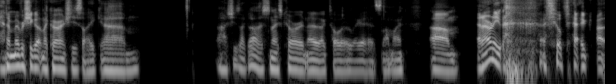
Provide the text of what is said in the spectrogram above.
I remember she got in the car and she's like, um, uh, she's like, oh, that's a nice car, and I like told her like, yeah, it's not mine. Um, and I don't even. I feel bad. Uh,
